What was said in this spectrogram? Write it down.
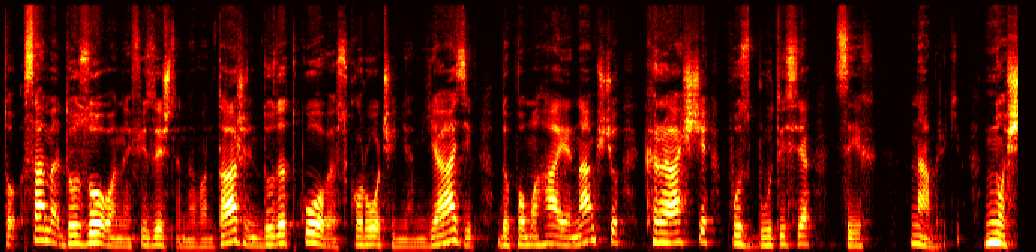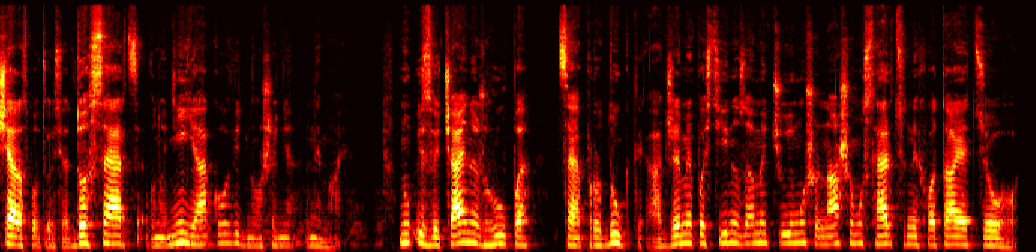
то саме дозоване фізичне навантаження, додаткове скорочення м'язів допомагає нам що краще позбутися цих набряків. Но ще раз повторюся, до серця воно ніякого відношення не має. Ну і звичайно ж, група це продукти. Адже ми постійно з вами чуємо, що нашому серцю не вистачає цього,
